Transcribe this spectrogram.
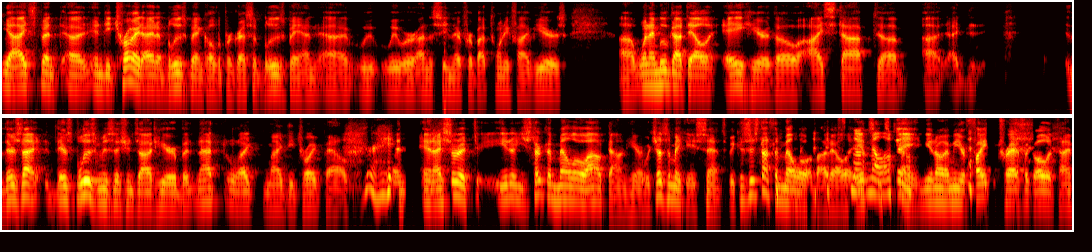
Yeah, I spent uh, in Detroit. I had a blues band called the Progressive Blues Band. Uh, we we were on the scene there for about 25 years. Uh, when I moved out to LA here, though, I stopped. Uh, uh, I, there's not there's blues musicians out here, but not like my Detroit pals. Right. And and I sort of you know you start to mellow out down here, which doesn't make any sense because there's nothing mellow about it's LA. It's mellow. insane. You know, I mean, you're fighting traffic all the time.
